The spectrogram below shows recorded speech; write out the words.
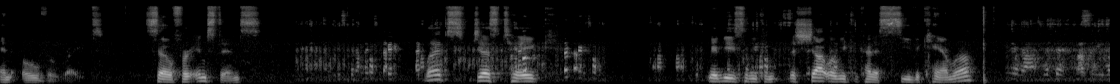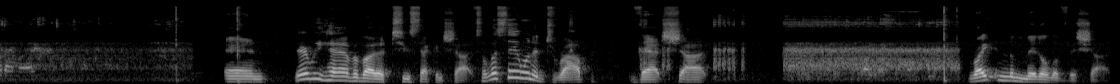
and overwrite. So for instance, let's just take maybe so we can the shot where we can kind of see the camera. And there we have about a two second shot. So let's say I want to drop that shot right in the middle of this shot.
